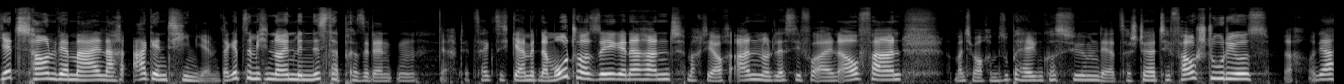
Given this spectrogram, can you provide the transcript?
Jetzt schauen wir mal nach Argentinien. Da gibt es nämlich einen neuen Ministerpräsidenten. Ja, der zeigt sich gern mit einer Motorsäge in der Hand, macht die auch an und lässt sie vor allen auffahren. Manchmal auch im Superheldenkostüm. Der zerstört TV-Studios. Ja, und ja,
